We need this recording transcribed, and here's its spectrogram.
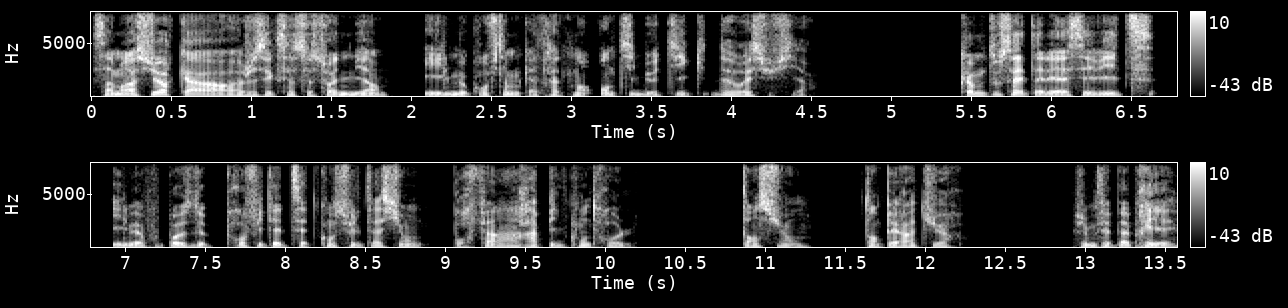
ça me rassure car je sais que ça se soigne bien et il me confirme qu'un traitement antibiotique devrait suffire. Comme tout ça est allé assez vite, il me propose de profiter de cette consultation pour faire un rapide contrôle. Tension, température. Je me fais pas prier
